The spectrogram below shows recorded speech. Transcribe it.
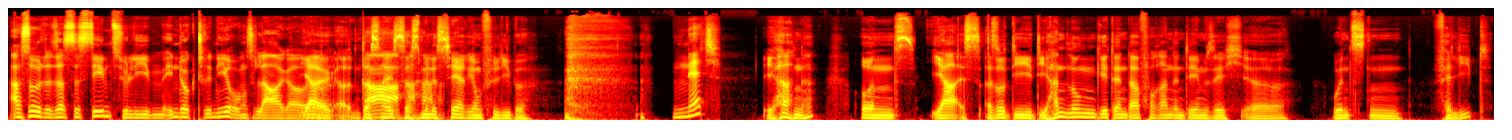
Ach so, das System zu lieben, Indoktrinierungslager. ja, oder? äh, das heißt das Ah, Ministerium für Liebe. Nett? Ja, ne? Und ja, es, also die, die Handlung geht dann da voran, indem sich äh, Winston verliebt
